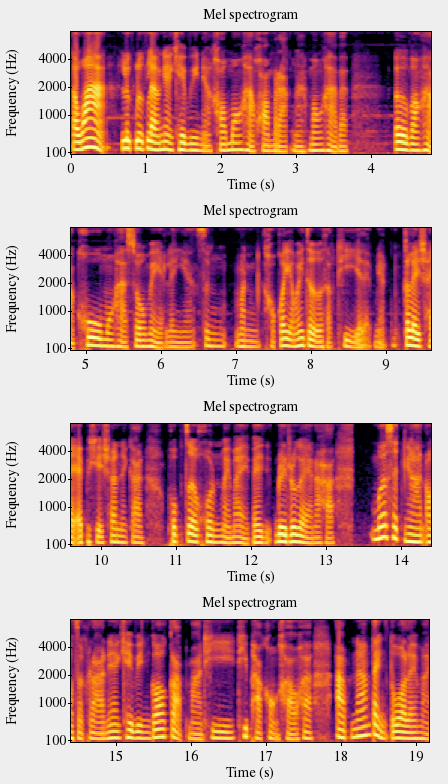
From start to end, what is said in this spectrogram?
แต่ว่าลึกๆแล้วเนี่ยเควินเนี่ยเขามองหาความรักนะ มองหาแบบ เออมองหาคู่มองหา soulmate อะไรเงี้ย ซึ่งมันเขาก็ยังไม่เจอสักทีอะไรแบบเนี้ยก็เลยใช้แอปพลิเคชันในการพบเจอคนใหม่ ๆ ไปเรื่อยๆนะคะ เมื่อเสร็จงานออกจากร้านเนี่ยเควินก็กลับมาที่ที่พักของเขาค่ะ อาบน้ำแต่งตัวอะไรใหม่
